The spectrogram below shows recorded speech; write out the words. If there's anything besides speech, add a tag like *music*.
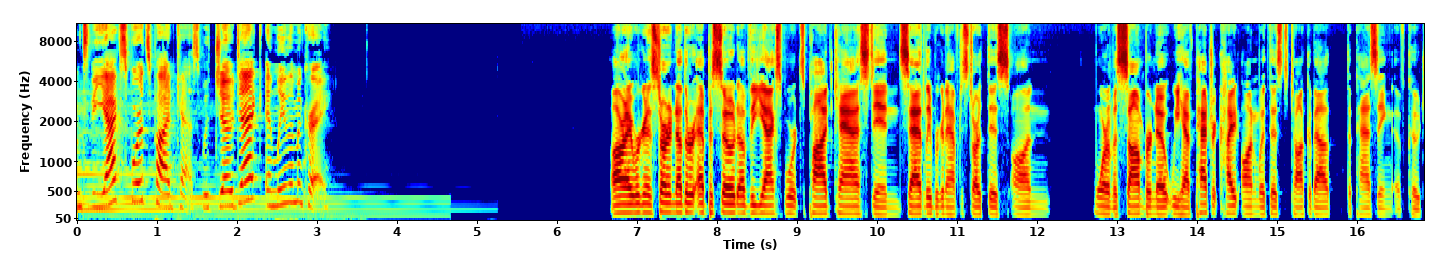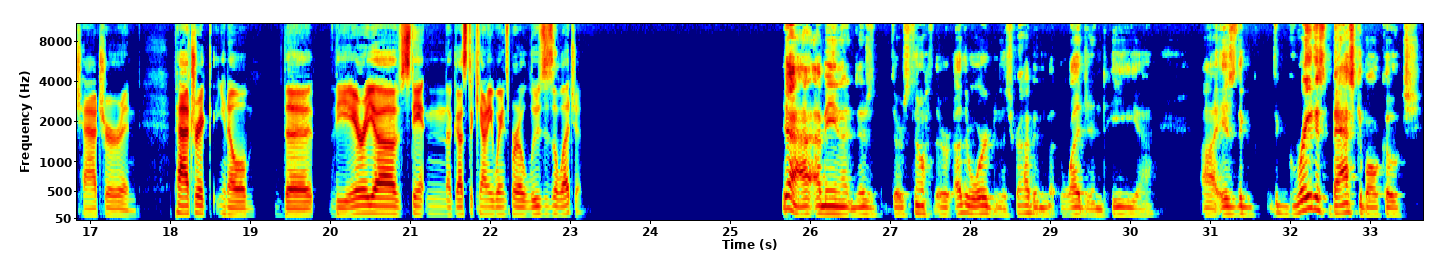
Welcome to the Yak Sports Podcast with Joe Deck and Leland McRae. All right, we're going to start another episode of the Yak Sports Podcast, and sadly, we're going to have to start this on more of a somber note. We have Patrick Hite on with us to talk about the passing of Coach Hatcher. And Patrick, you know, the the area of Staunton, Augusta County, Waynesboro loses a legend. Yeah, I mean, there's there's no other word to describe him but legend. He uh, uh, is the the greatest basketball coach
